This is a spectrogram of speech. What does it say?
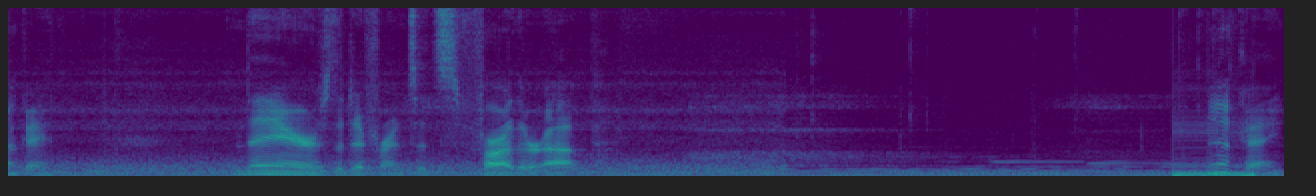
okay. There's the difference. It's farther up. Okay.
